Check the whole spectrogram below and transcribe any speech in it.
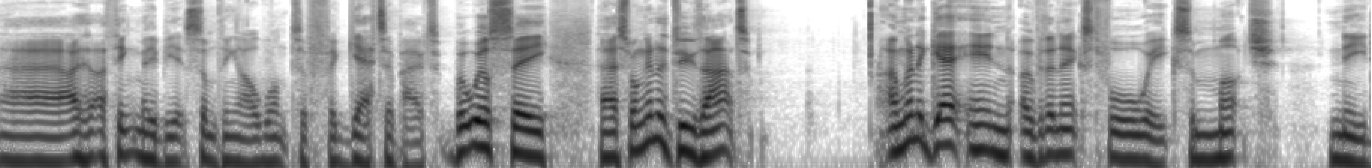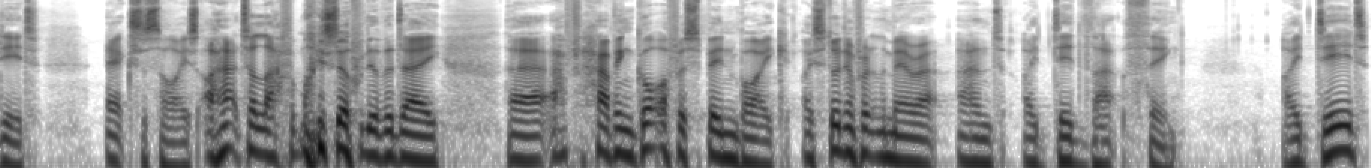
Uh, I, I, think maybe it's something I'll want to forget about, but we'll see. Uh, so I'm going to do that. I'm going to get in over the next four weeks some much needed exercise. I had to laugh at myself the other day. Uh, after having got off a spin bike, I stood in front of the mirror and I did that thing. I did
